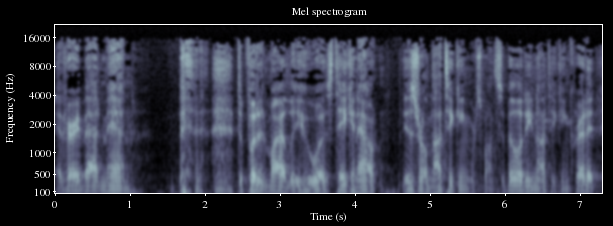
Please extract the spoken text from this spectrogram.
a very bad man, to put it mildly, who was taken out. Israel not taking responsibility, not taking credit.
